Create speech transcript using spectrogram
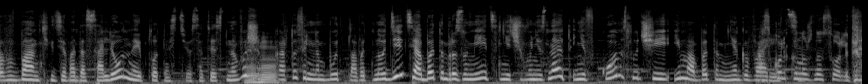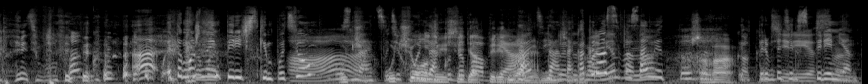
А в банке, где вода соленая и плотность ее, соответственно, выше, Мгм. картофельным будет плавать. Но дети об этом, разумеется, ничего не знают, и ни в коем случае им об этом не А говорите. сколько нужно соли добавить в банку? А, это можно эмпирическим путем А, узнать. Ученые потихоньку сидят перед добавлять, нами, Да, да, как раз вы сами тоже интересно. эксперимент.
